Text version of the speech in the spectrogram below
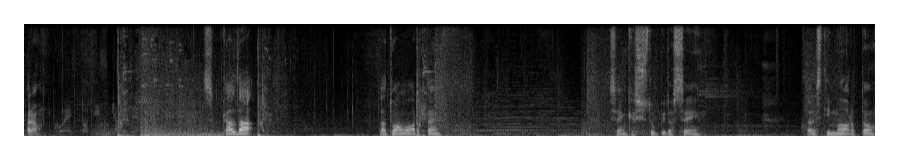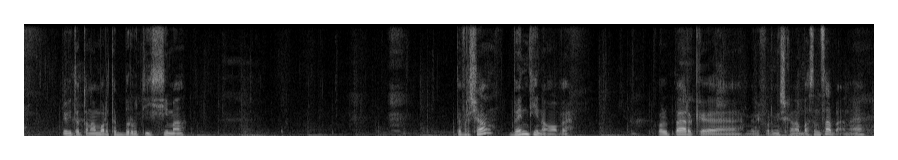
Però. Scalda la tua morte. Sei anche stupido, sei. Saresti morto. Hai evitato una morte bruttissima. Quanto facciamo? 29. Col perk mi riforniscono abbastanza bene, eh.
